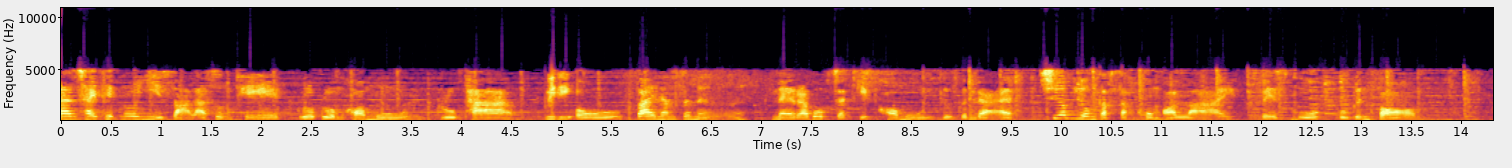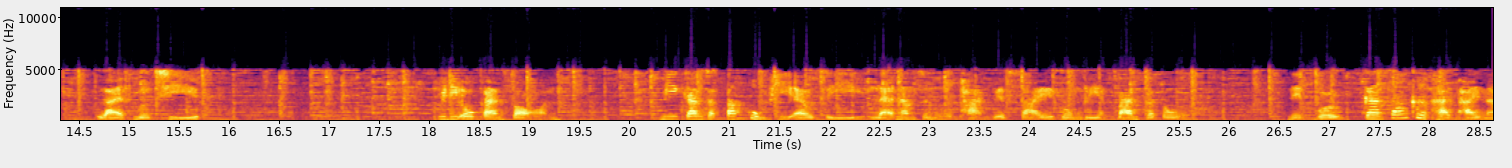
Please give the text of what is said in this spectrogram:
การใช้เทคโนโลยีสารสนเทศ รวบรวมข้อมูล รูปภาพ วิดีโอ ไฟล์นำเสนอ ในระบบจัดเก็บข้อมูล Google Drive เชื่อมโยงกับสังคมออนไลน์ Facebook Google Form Live Worksheet วิดีโอการสอน มีการจัดตั้งกลุ่ม PLC และนำเสนอผ่านเว็บไซต์โรงเรียนบ้านประตง Network การสร้างเครือข่ายภายใน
